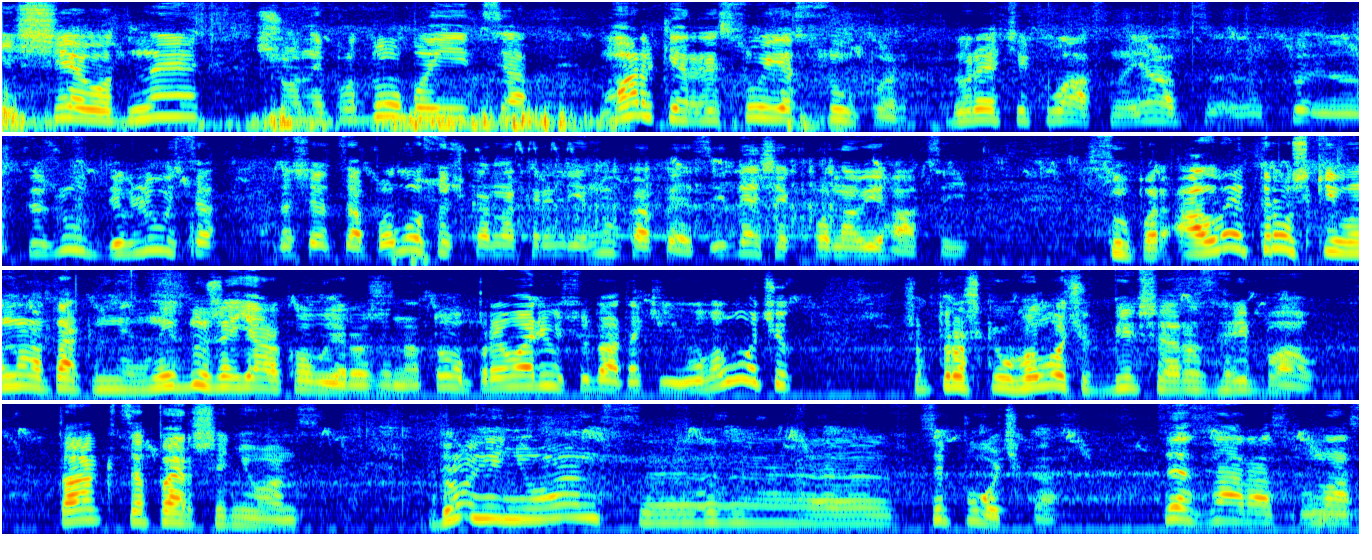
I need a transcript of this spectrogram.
І ще одне, що не подобається, маркер рисує супер. До речі, класно. Я е, сижу, дивлюся, де ще ця полосочка на крилі, ну капець, ідеш як по навігації. Супер. Але трошки вона так не, дуже ярко виражена. То приварю сюди такий уголочок, щоб трошки уголочок більше розгрібав. Так, це перший нюанс. Другий нюанс е, цепочка. Це зараз у нас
